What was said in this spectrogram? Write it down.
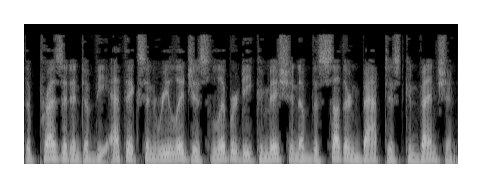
The President of the Ethics and Religious Liberty Commission of the Southern Baptist Convention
